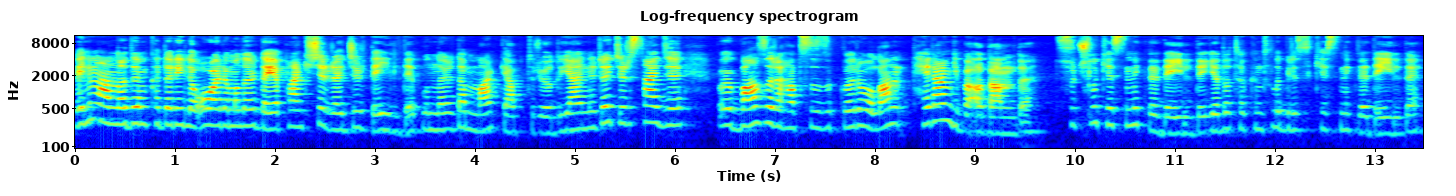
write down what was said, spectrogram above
benim anladığım kadarıyla o aramaları da yapan kişi Roger değildi. Bunları da Mark yaptırıyordu. Yani Roger sadece böyle bazı rahatsızlıkları olan herhangi bir adamdı. Suçlu kesinlikle değildi ya da takıntılı birisi kesinlikle değildi.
